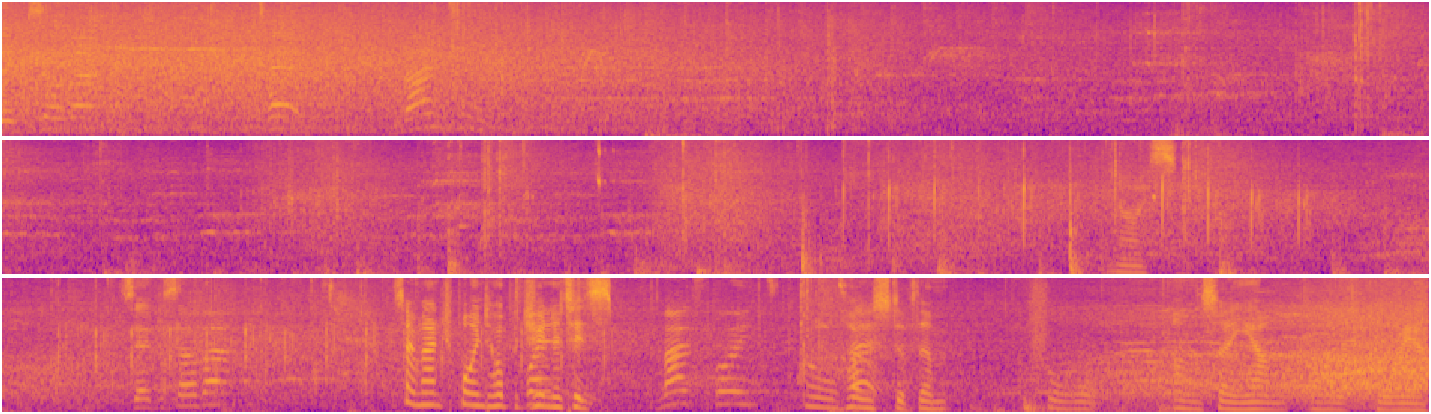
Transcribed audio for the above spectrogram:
Service over. 10, 19. Nice. Service over. So match point opportunities. Match point. A whole host of them for An Se Young of Korea.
